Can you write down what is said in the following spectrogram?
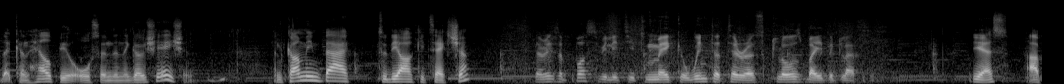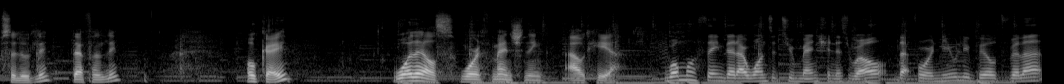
that can help you also in the negotiation. Mm -hmm. And coming back to the architecture, there is a possibility to make a winter terrace close by the glasses. Yes, absolutely, definitely. Okay, what else worth mentioning out here? One more thing that I wanted to mention as well, that for a newly built villa,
